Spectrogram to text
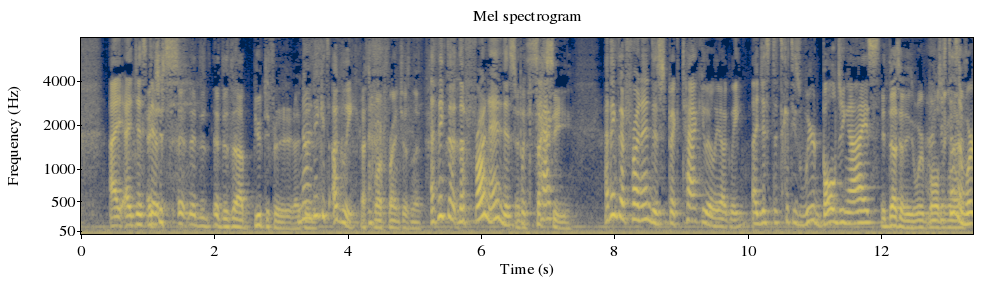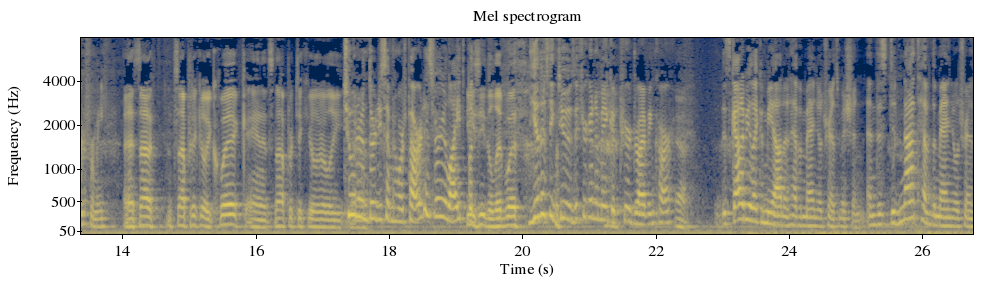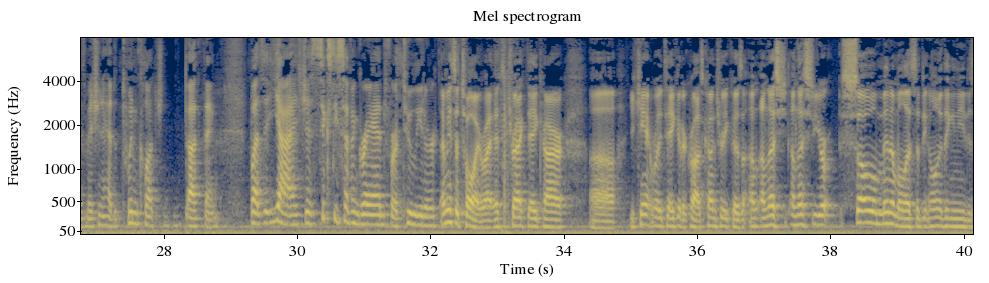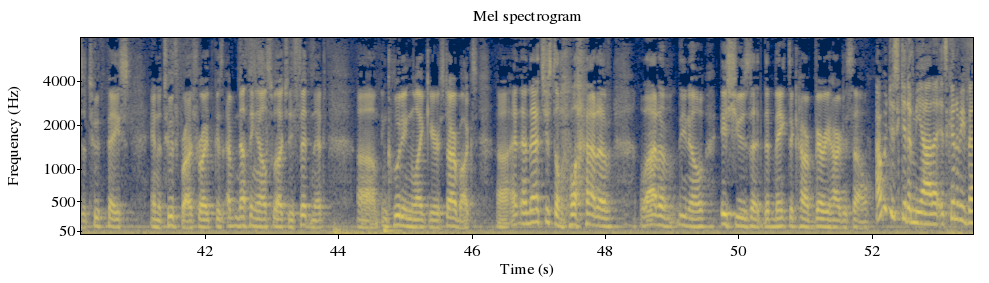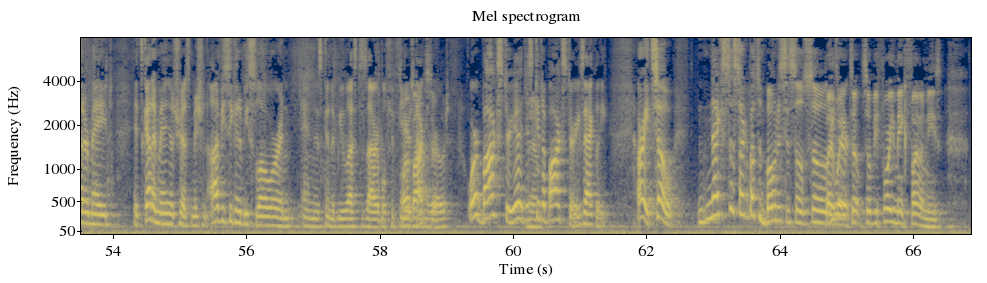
I, I just It's just it, it, it is uh, beautiful. no, I think it's ugly. that's more French, isn't it? I think the the front end is It's sexy. I think the front end is spectacularly ugly. I just it's got these weird bulging eyes. It does have these weird bulging. Eyes. It just doesn't eyes. work for me. and it's not it's not particularly quick, and it's not particularly uh, 237 horsepower. It is very light, but easy to live with. the other thing too is if you're going to make a pure driving car, Yeah. it's got to be like a Miata and have a manual transmission. And this did not have the manual transmission; it had a twin clutch uh, thing. But yeah, it's just 67 grand for a two liter. I mean, it's a toy, right? It's a track day car. Uh, you can't really take it across country because un- unless unless you're so minimalist that the only thing you need is a toothpaste and a toothbrush, right? Because nothing else will actually fit in it, um, including like your Starbucks, uh, and, and that's just a lot of a lot of you know issues that, that make the car very hard to sell. I would just get a Miata. It's going to be better made. It's got a manual transmission. Obviously, going to be slower and, and is going to be less desirable 50 Or years down the road. Or a Boxster, yeah. Just Yeah. get a Boxster, exactly. All right, so next let's talk about some bonuses. So, so Wait, wait. are- So, so before you make fun of me,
